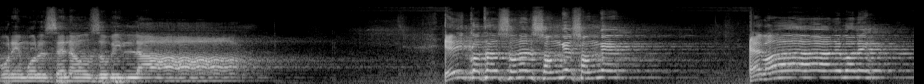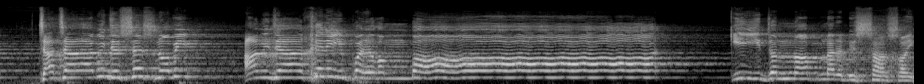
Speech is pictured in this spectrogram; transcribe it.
পড়ে মরেছে, নাউজুবিল্লাহ। এই কথা শোনার সঙ্গে সঙ্গে এবার বলে, চাচা, আমি যে শেষ নবী, আমি যে আখেরি পয়গম্বর। কি জন্য আপনার বিশ্বাস হয়?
